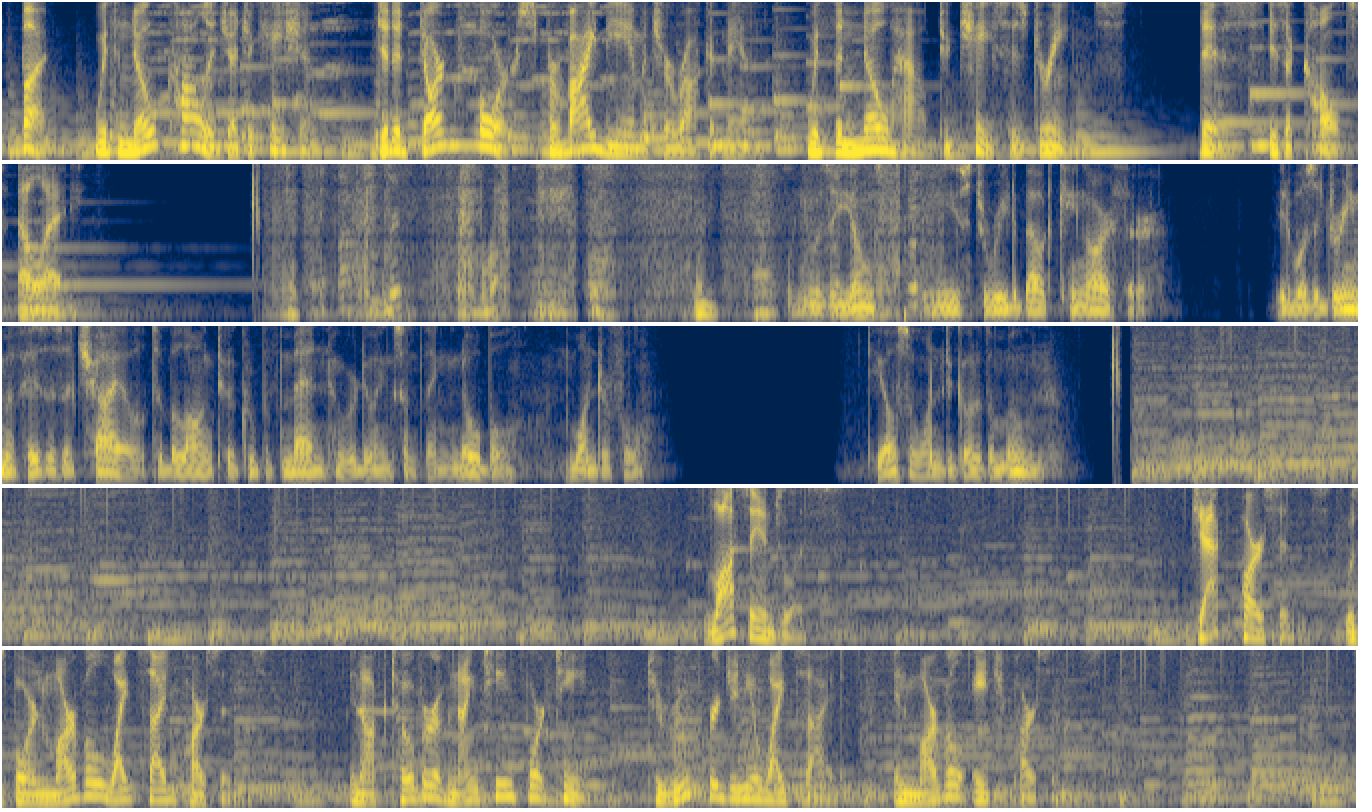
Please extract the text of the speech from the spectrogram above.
But with no college education, did a dark force provide the amateur rocket man with the know how to chase his dreams? This is Occult LA. When he was a youngster, he used to read about King Arthur. It was a dream of his as a child to belong to a group of men who were doing something noble and wonderful. He also wanted to go to the moon. Los Angeles. Jack Parsons was born Marvel Whiteside Parsons in October of 1914 to Ruth Virginia Whiteside and Marvel H. Parsons.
